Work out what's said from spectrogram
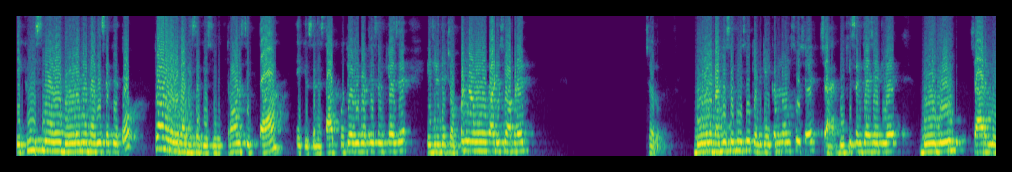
એકવીસ ને હવે બે વડે ન ભાગી શકીએ તો ત્રણ વડે ભાગી શકીશું ત્રણ સિત્તા એકવીસ અને સાત પોતે અવિભાજ્ય સંખ્યા છે. એ જ રીતે ચોપન ના અવયવ પાડીશું આપણે. ચલો. બે વડે ભાગી શકીશું કેમ કે એકમનો અંક શું છે? ચાર. બેકી સંખ્યા છે એટલે બે બે ચાર ને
